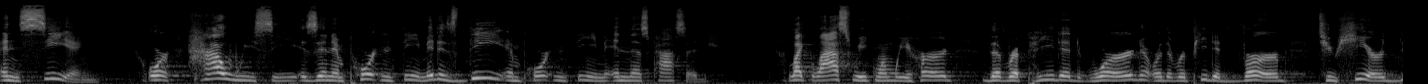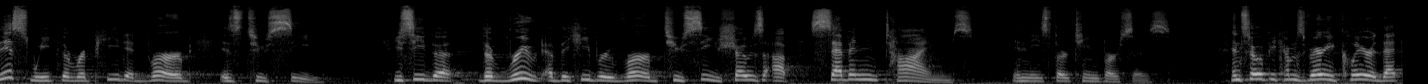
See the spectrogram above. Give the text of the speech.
And seeing or how we see is an important theme. It is the important theme in this passage. Like last week when we heard the repeated word or the repeated verb to hear, this week the repeated verb is to see. You see, the, the root of the Hebrew verb to see shows up seven times in these 13 verses. And so it becomes very clear that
